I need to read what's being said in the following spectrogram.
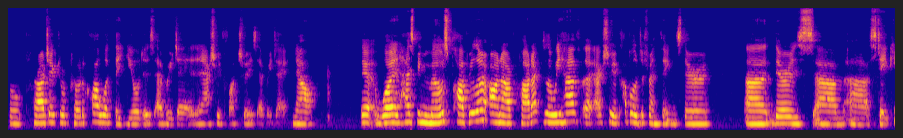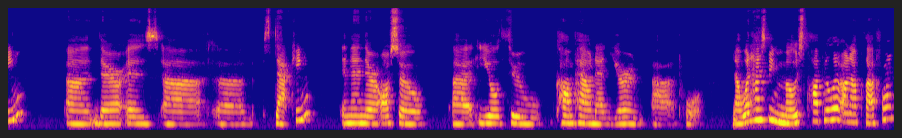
pro- project or protocol, what the yield is every day. And it actually fluctuates every day. Now, there, what has been most popular on our product, so we have uh, actually a couple of different things. There, uh, there is um, uh, staking, uh, there is uh, um, stacking, and then there are also yield through compound and yearn pool. Now, what has been most popular on our platform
